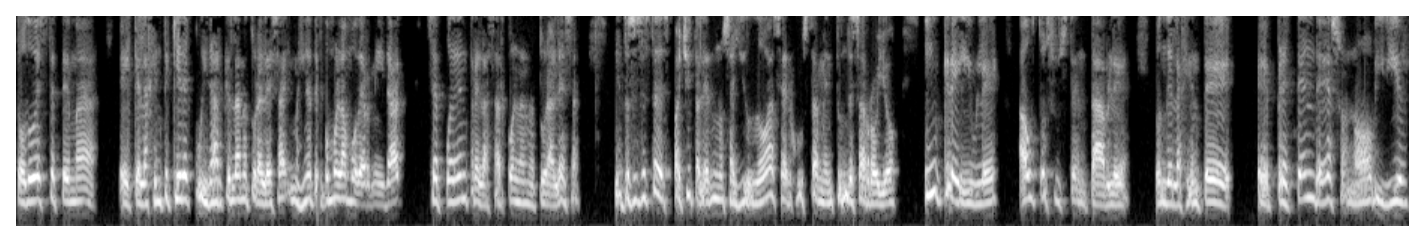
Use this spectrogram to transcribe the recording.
todo este tema que la gente quiere cuidar, que es la naturaleza. Imagínate cómo la modernidad se puede entrelazar con la naturaleza. Y entonces este despacho italiano nos ayudó a hacer justamente un desarrollo increíble, autosustentable, donde la gente eh, pretende eso, ¿no? Vivir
